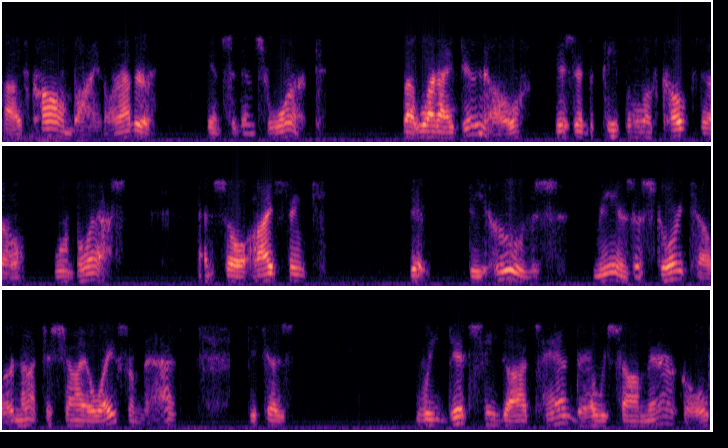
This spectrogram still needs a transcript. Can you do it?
of Columbine or other incidents weren't but what I do know is that the people of Cokeville were blessed. And so I think it behooves me as a storyteller not to shy away from that because we did see God's hand there. We saw miracles.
